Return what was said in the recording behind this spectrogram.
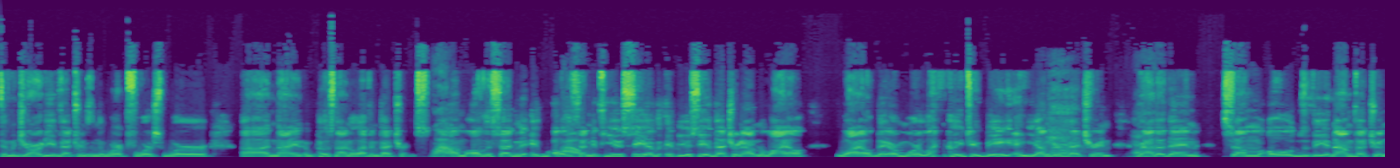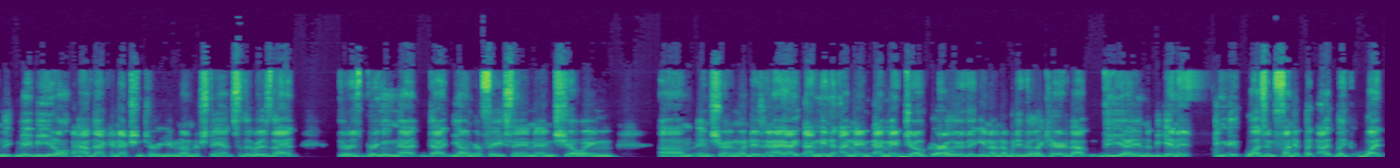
the majority of veterans in the workforce were uh, nine post 9-11 veterans. Wow! Um, all of a sudden, it, all wow. of a sudden, if you see a if you see a veteran out in the wild wild, they are more likely to be a younger yeah. veteran yeah. rather than some old Vietnam veteran that maybe you don't have that connection to or you don't understand. So there is that, there is bringing that that younger face in and showing um, and showing what it is. And I, I, I mean, I made I made a joke earlier that you know nobody really cared about VA in the beginning. It wasn't funded, but I, like what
